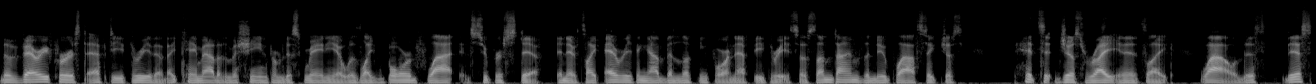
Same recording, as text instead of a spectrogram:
the very first FD3 that they came out of the machine from Discmania was like board flat and super stiff. And it's like everything I've been looking for in FD3. So sometimes the new plastic just hits it just right and it's like, wow, this this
